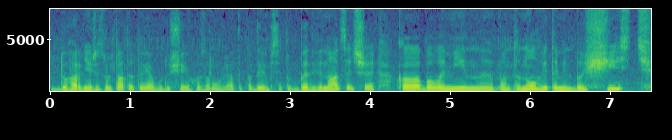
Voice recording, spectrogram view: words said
тут гарні результати, то я буду ще його замовляти. Подивимося, тут Б12 ще, кабаламін, пантенол, вітамін В6,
